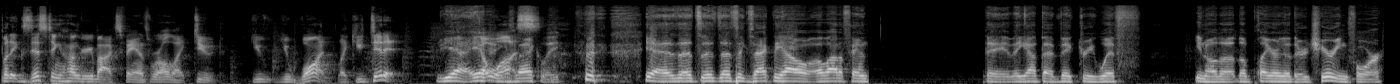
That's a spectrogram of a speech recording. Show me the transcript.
But existing Hungry Box fans were all like, "Dude, you you won! Like you did it!" yeah, yeah, exactly. yeah, that's that's exactly how a lot of fans they they got that victory with, you know, the the player that they're cheering for.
